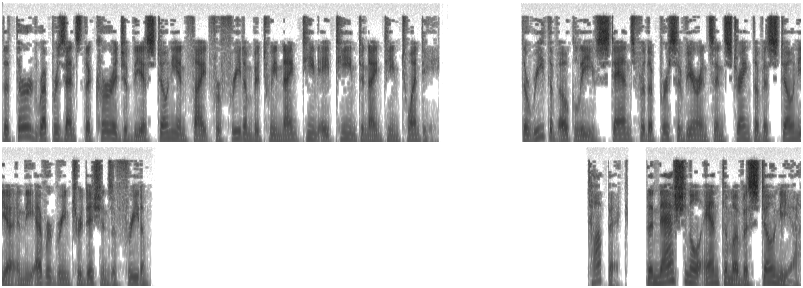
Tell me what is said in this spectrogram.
The third represents the courage of the Estonian fight for freedom between 1918 to 1920. The wreath of oak leaves stands for the perseverance and strength of Estonia and the evergreen traditions of freedom. The national anthem of Estonia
